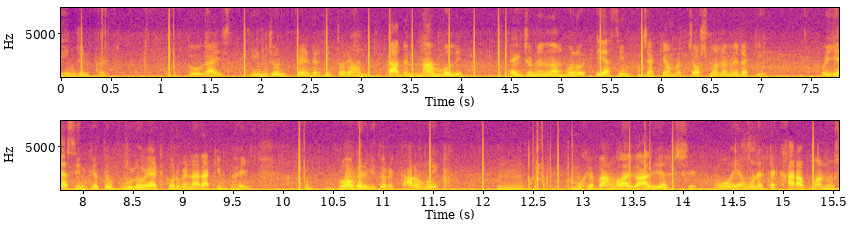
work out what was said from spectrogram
তিনজন ফ্রেন্ড তো গাইস তিনজন ফ্রেন্ডের ভিতরে আমি তাদের নাম বলি? একজনের নাম হলো ইয়াসিন, যাকে আমরা চশমা নামে রাখি ওই ইয়াসিনকে তো ভুলও অ্যাড করবে না রাকিব ভাই। ব্লগের ভিতরে, কারণ ওই মুখে বাংলা গালি আসছে। ও এমন একটা খারাপ মানুষ।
